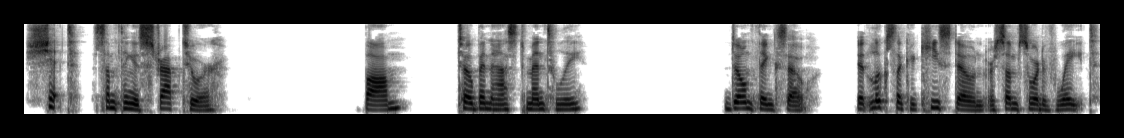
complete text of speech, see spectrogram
Shit, something is strapped to her. Bomb? Tobin asked mentally. Don't think so. It looks like a keystone or some sort of weight.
